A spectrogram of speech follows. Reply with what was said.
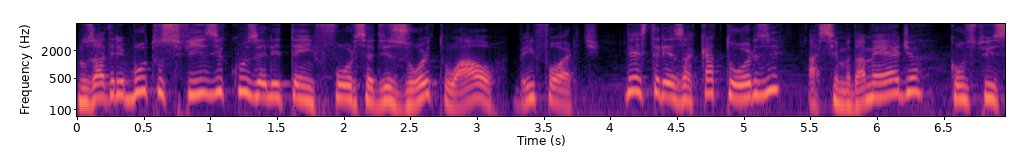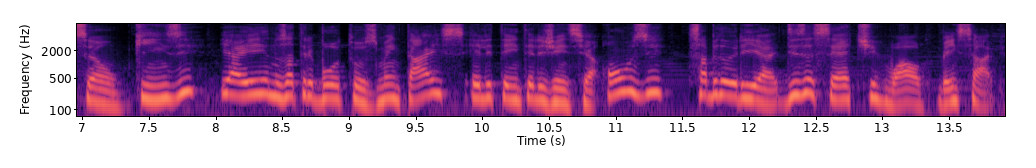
Nos atributos físicos, ele tem força 18, uau, bem forte. Destreza 14, acima da média, Constituição 15, e aí nos atributos mentais ele tem inteligência 11, sabedoria 17, uau, bem sábio,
